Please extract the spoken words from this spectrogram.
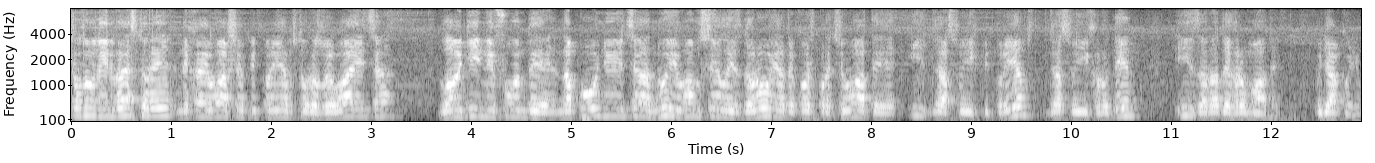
Шановні інвестори, нехай ваше підприємство розвивається, благодійні фонди наповнюються. Ну і вам сили і здоров'я також працювати і для своїх підприємств, для своїх родин, і заради громади. Подякую.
